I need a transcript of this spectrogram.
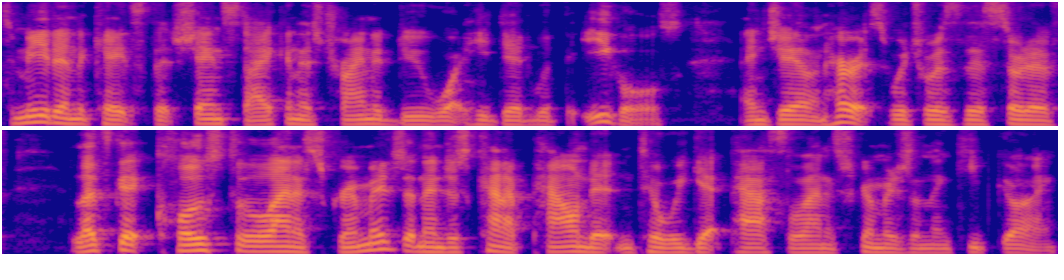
to me, it indicates that Shane Steichen is trying to do what he did with the Eagles and Jalen Hurts, which was this sort of let's get close to the line of scrimmage and then just kind of pound it until we get past the line of scrimmage and then keep going.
